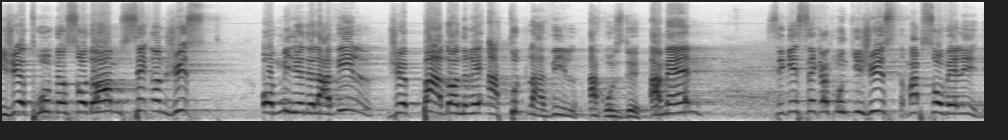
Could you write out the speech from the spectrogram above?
Si je trouve dans Sodome 50 justes au milieu de la ville, je pardonnerai à toute la ville à cause d'eux. Amen. Si il y a 50 personnes qui justes, je sauvé.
